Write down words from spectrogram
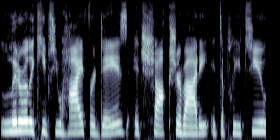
literally keeps you high for days. It shocks your body, it depletes you.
